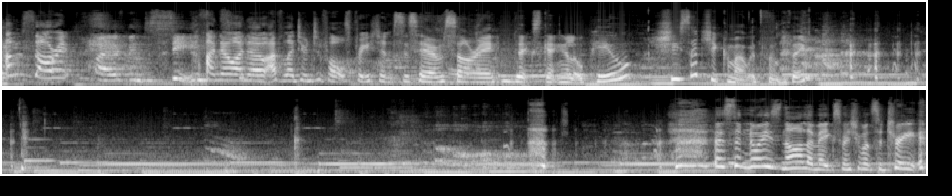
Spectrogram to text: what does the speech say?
I'm sorry. I have been deceived. I know, I know. I've led you into false pretenses here. I'm sorry. Vic's getting a little peel. She said she'd come out with something. That's the noise Nala makes when she wants a treat.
